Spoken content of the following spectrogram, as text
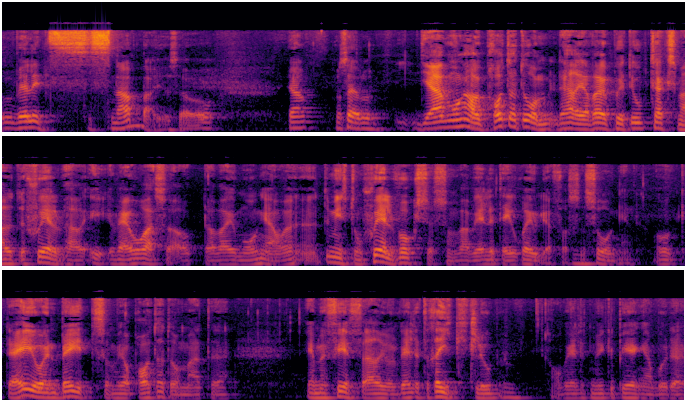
och väldigt snabba ju. Så. Och, ja, vad säger du? Ja, många har pratat om det här. Jag var ju på ett upptaktsmöte själv här i våras och det var ju många, och inte minst de själv också, som var väldigt oroliga för säsongen. Och det är ju en bit som vi har pratat om att eh, MFF är ju en väldigt rik klubb. Har väldigt mycket pengar både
